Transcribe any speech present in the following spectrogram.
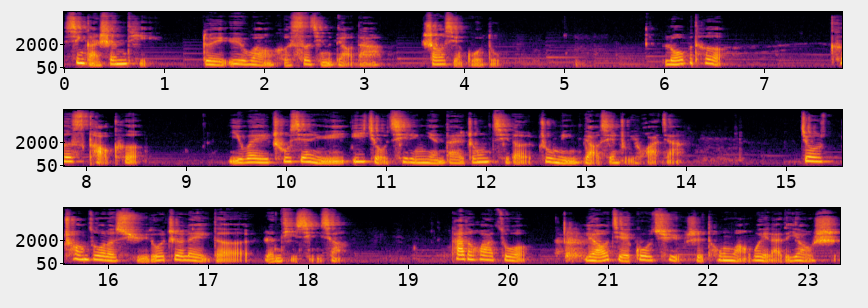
性感身体对欲望和色情的表达稍显过度。罗伯特·科斯考克，一位出现于一九七零年代中期的著名表现主义画家，就创作了许多这类的人体形象。他的画作，了解过去是通往未来的钥匙。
